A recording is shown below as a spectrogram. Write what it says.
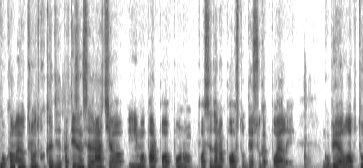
bukvalno je u trenutku kad je Partizan se vraćao i imao par po, ono, posjeda na postu gde su ga pojeli. Gubio je loptu,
